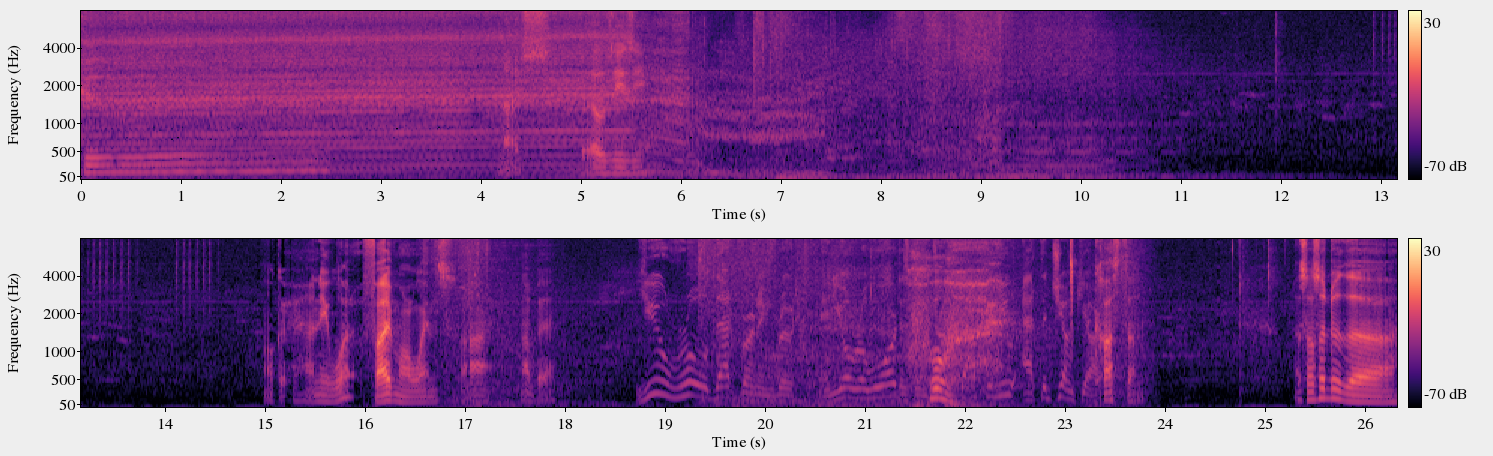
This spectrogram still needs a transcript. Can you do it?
Two. Nice. That was easy. Okay, I need what? Five more wins. Ah, not bad. You ruled that burning route, and your reward has been off for you at the junkyard. Custom. Let's also do the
